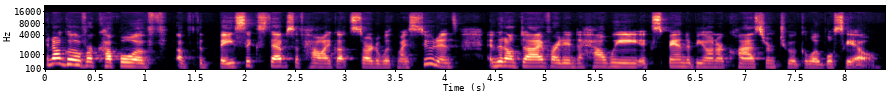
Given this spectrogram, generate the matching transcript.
and I'll go over a couple of, of the basic steps of how I got started with my students, and then I'll dive right into how we expand to beyond our classroom to a global scale.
